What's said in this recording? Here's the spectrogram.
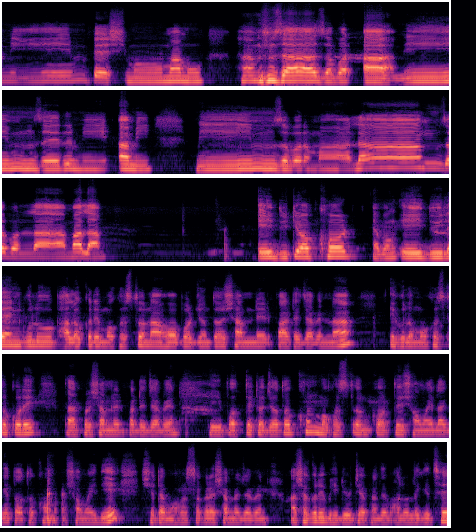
মিম পেশমু মামু, হামজা জবর আ, মিম জের মি আমি, মিম জবর মালাম, জবর লাম আলাম এই দুইটি অক্ষর এবং এই দুই লাইনগুলো ভালো করে মুখস্থ না হওয়া পর্যন্ত সামনের পার্টে যাবেন না। এগুলো মুখস্থ করে তারপর সামনের পার্টে যাবেন। এই প্রত্যেকটা যতক্ষণ মুখস্থ করতে সময় লাগে ততক্ষণ সময় দিয়ে সেটা মুখস্থ করে সামনে যাবেন। আশা করি ভিডিওটি আপনাদের ভালো লেগেছে।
